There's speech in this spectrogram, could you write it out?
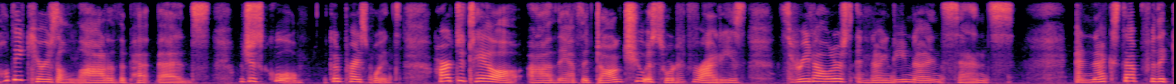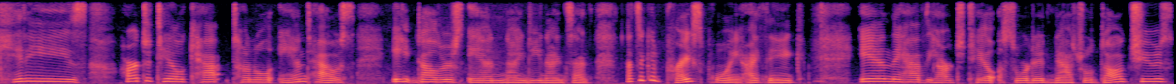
Aldi carries a lot of the pet beds, which is cool. Good price points. Heart to Tail, uh, they have the Dog Chew Assorted Varieties, $3.99. And next up for the kitties, Heart to Tail Cat Tunnel and House, $8.99. That's a good price point, I think. And they have the Heart to Tail Assorted Natural Dog Chews.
